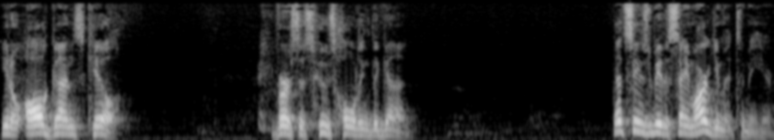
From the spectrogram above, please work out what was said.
you know, all guns kill versus who's holding the gun. That seems to be the same argument to me here.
